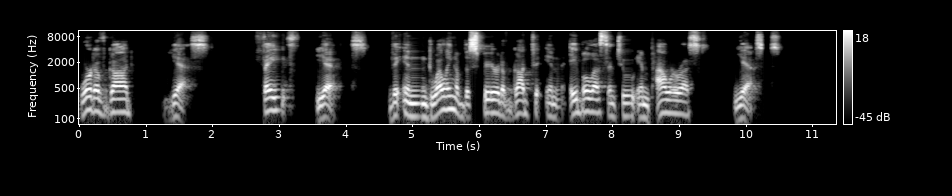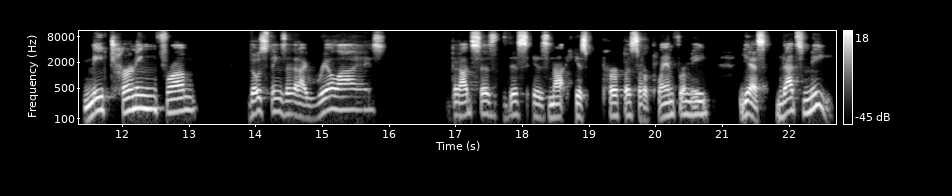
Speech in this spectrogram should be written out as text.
Word of God, yes. Faith, yes. The indwelling of the Spirit of God to enable us and to empower us, yes. Me turning from those things that I realize God says this is not his purpose or plan for me. Yes, that's me.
